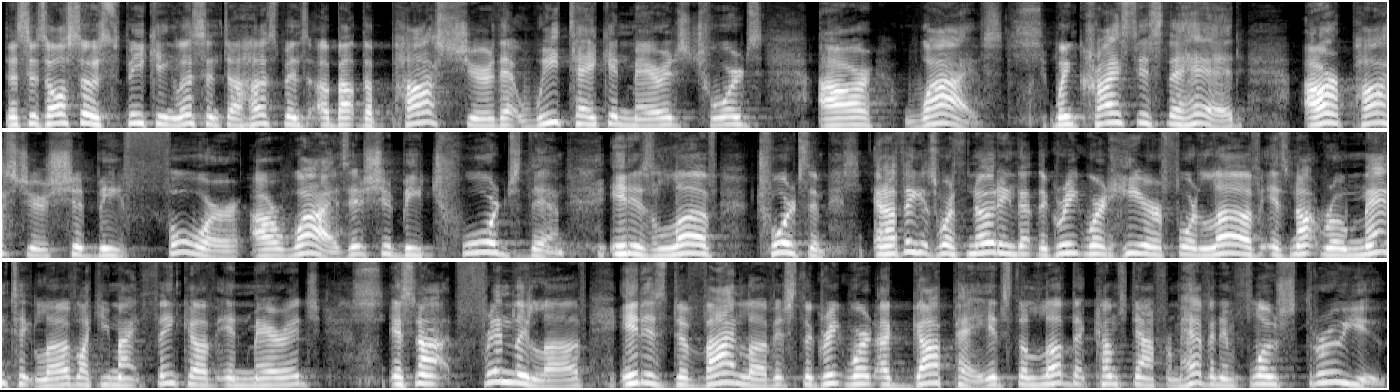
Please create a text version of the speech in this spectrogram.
This is also speaking, listen, to husbands about the posture that we take in marriage towards our wives. When Christ is the head, our posture should be for our wives. It should be towards them. It is love towards them. And I think it's worth noting that the Greek word here for love is not romantic love like you might think of in marriage. It's not friendly love. It is divine love. It's the Greek word agape. It's the love that comes down from heaven and flows through you.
